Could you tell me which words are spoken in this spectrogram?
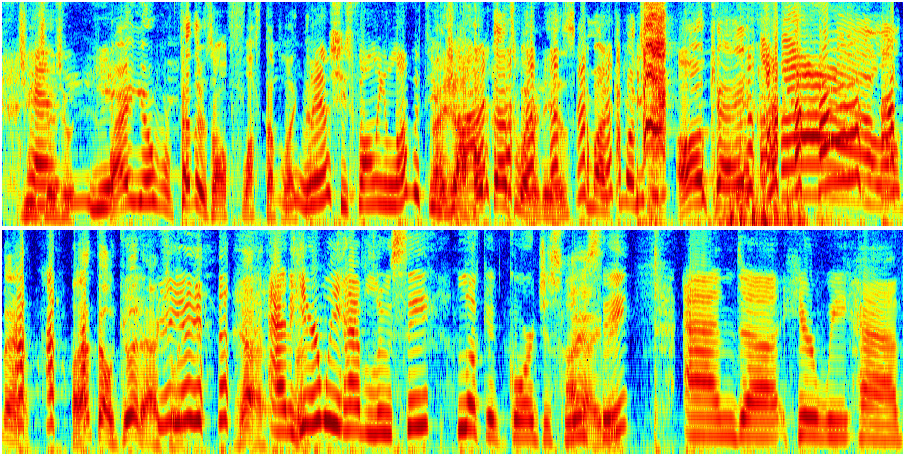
Jesus, yeah. why are your feathers all fluffed up like that? well, she's falling in love with you, I, I hope that's what it is. Come on, come on. Okay. Hello there. Well, that felt good, actually. Yeah. And here we have Lucy. Look at gorgeous Hi, Lucy. Ivy. And uh, here we have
